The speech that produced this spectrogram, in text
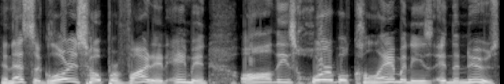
And that's the glorious hope provided amid all these horrible calamities in the news.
